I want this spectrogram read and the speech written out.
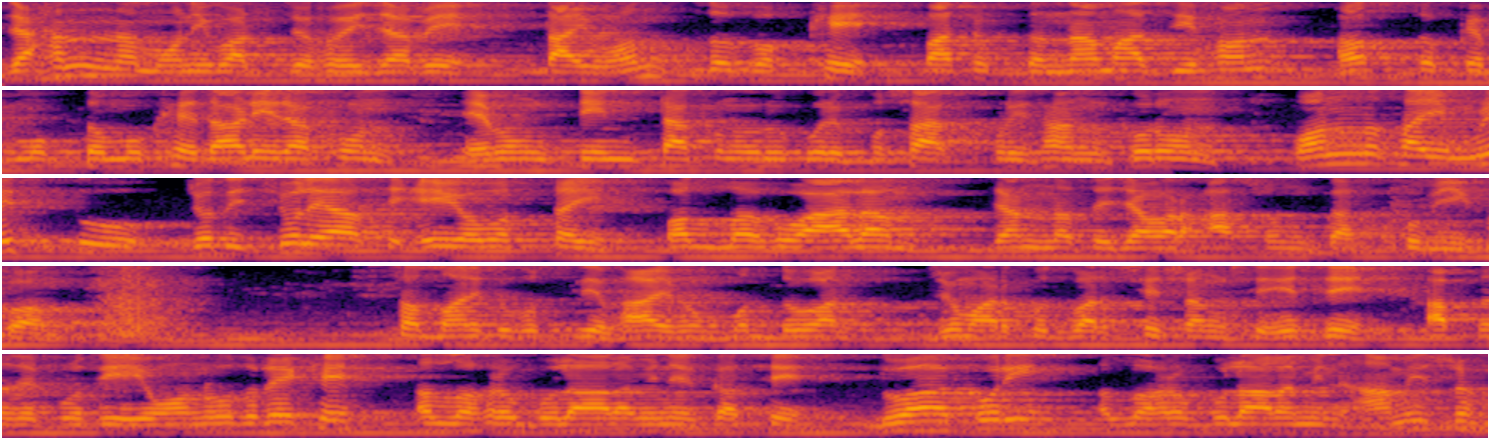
জাহান্নাম অনিবার্য হয়ে যাবে। তাই অন্তপক্ষে পাচক্ত নামাজি হন, হস্তক্ষেপ মুক্ত মুখে দাঁড়িয়ে রাখুন এবং তিন টাকুনোর উপরে পোশাক পরিধান করুন। অন্যথায় মৃত্যু যদি চলে আসে এই অবস্থায়, আল্লাহু আলাম, জান্নাতে যাওয়ার আশঙ্কা খুবই কম। সম্মানিত উপস্থিতি ভাই এবং বন্ধুগণ, জুমার খুদবার শেষাংশে এসে আপনাদের প্রতি এই অনুরোধ রেখে আল্লাহ রব্বুল আলমিনের কাছে দোয়া করি। আল্লাহ রব্বুল আলমিন আমি সহ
